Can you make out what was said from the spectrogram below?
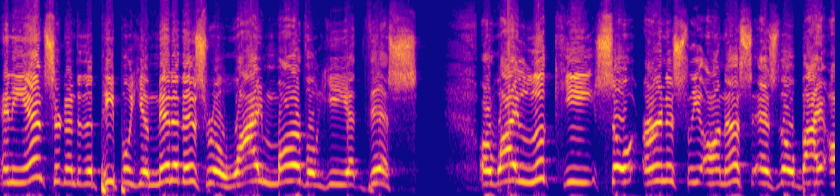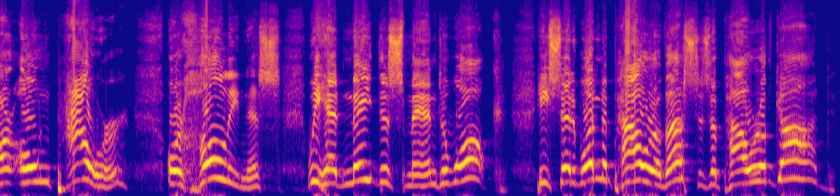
and he answered unto the people, Ye men of Israel, why marvel ye at this? Or why look ye so earnestly on us as though by our own power or holiness we had made this man to walk? He said, It wasn't the power of us, it's the power of God.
